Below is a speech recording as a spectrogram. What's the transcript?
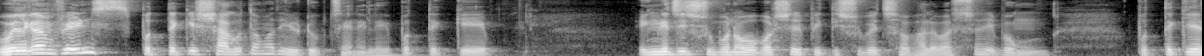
ওয়েলকাম ফ্রেন্ডস প্রত্যেককে স্বাগত আমাদের ইউটিউব চ্যানেলে প্রত্যেককে ইংরেজির শুভ নববর্ষের প্রীতি, শুভেচ্ছা ভালোবাসা এবং প্রত্যেকের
